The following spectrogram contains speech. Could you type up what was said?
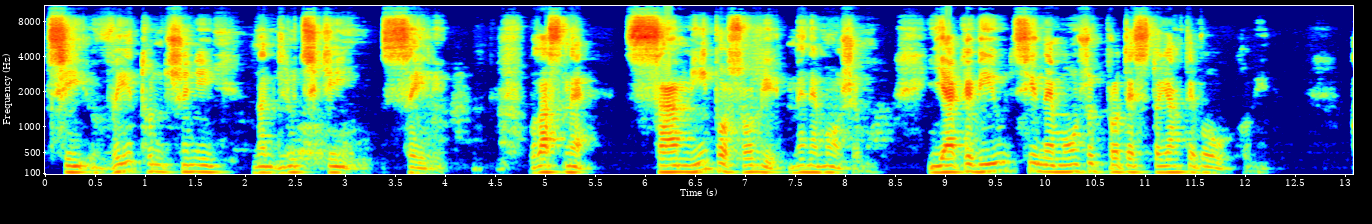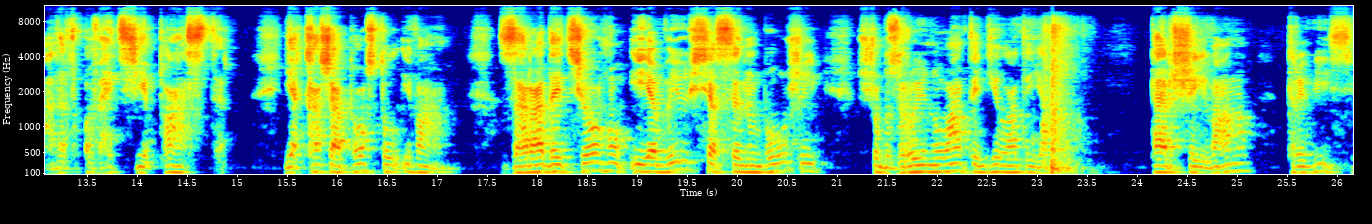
цій витонченій надлюдській силі? Власне, самі по собі ми не можемо, як вівці не можуть протистояти вовкові. Але в овець є пастир, як каже апостол Іван, заради цього і явився Син Божий, щоб зруйнувати діла диявола. 1 Івана 3,8.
